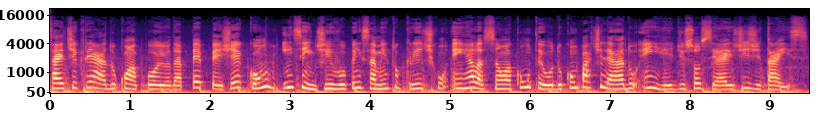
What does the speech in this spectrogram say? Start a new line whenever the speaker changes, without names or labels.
site criado com apoio da PPG com incentiva o pensamento crítico em relação a conteúdo compartilhado em redes sociais digitais.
